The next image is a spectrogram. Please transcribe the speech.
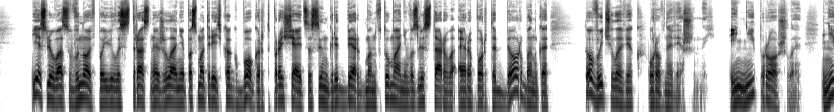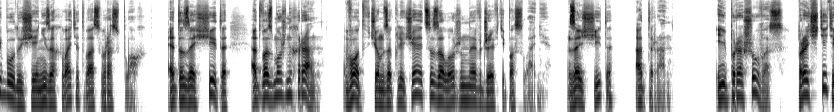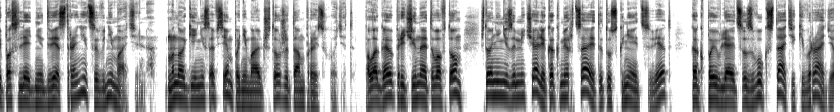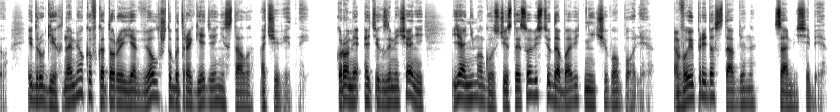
если у вас вновь появилось страстное желание посмотреть, как Богарт прощается с Ингрид Бергман в тумане возле старого аэропорта Бёрбанка, то вы человек уравновешенный. И ни прошлое, ни будущее не захватят вас врасплох. Это защита от возможных ран. Вот в чем заключается заложенное в Джефте послание. Защита от ран. И прошу вас, прочтите последние две страницы внимательно. Многие не совсем понимают, что же там происходит. Полагаю, причина этого в том, что они не замечали, как мерцает и тускнеет свет — как появляется звук статики в радио и других намеков, которые я ввел, чтобы трагедия не стала очевидной. Кроме этих замечаний, я не могу с чистой совестью добавить ничего более. Вы предоставлены сами себе.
